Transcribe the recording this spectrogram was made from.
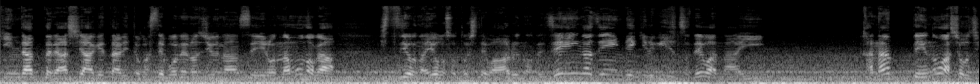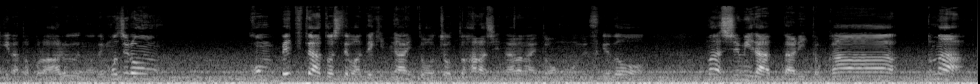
筋だったり足上げたりとか背骨の柔軟性いろんなものが必要な要素としてはあるので、全員が全員できる技術ではないかなっていうのは正直なところあるので、もちろんコンペティターとしてはできないとちょっと話にならないと思うんですけど、まあ趣味だったりとか、まあ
